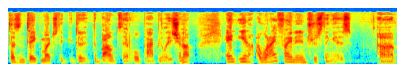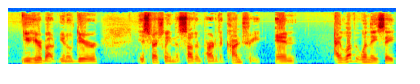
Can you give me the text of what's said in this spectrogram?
doesn't take much to, to to bounce that whole population up. And you know what I find interesting is uh, you hear about you know deer, especially in the southern part of the country, and I love it when they say.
